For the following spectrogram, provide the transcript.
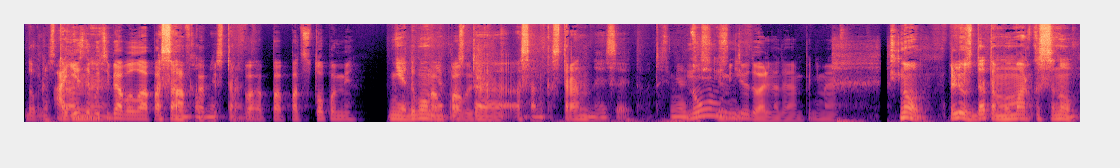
довольно А если бы у тебя была подставка меня п- странная. п- п- под стопами? Не, думаю, у по- меня повыше. просто осанка странная из-за этого. Ну, индивидуально, да, понимаю. Ну, плюс, да, там у Маркуса, ну,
